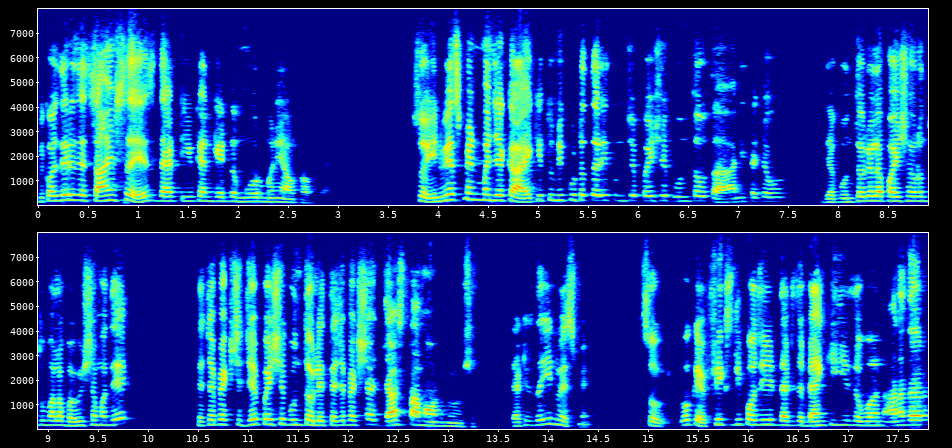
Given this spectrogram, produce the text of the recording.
because there is a chances that you can get the more money out of that. So investment म्हणजे काय की तुम्ही कुठंतरी तुमचे पैसे गुंतवता आणि त्याच्या ज्या गुंतवलेल्या पैशावरून तुम्हाला भविष्यामध्ये त्याच्यापेक्षा जे पैसे गुंतवले त्याच्यापेक्षा जास्त अमाऊंट मिळू शकते that is the investment so okay fix deposit that is the banking is the one another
